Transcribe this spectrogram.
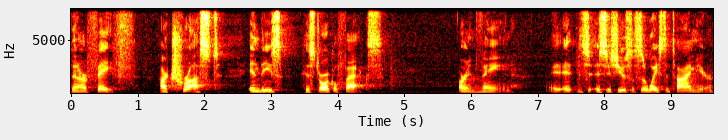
then our faith, our trust in these historical facts are in vain. It's, it's just useless. It's a waste of time here.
